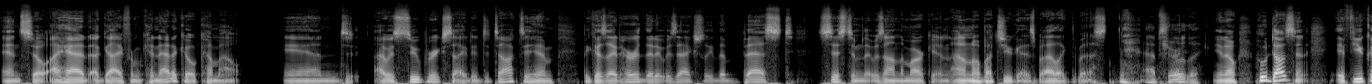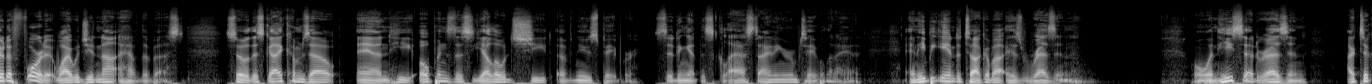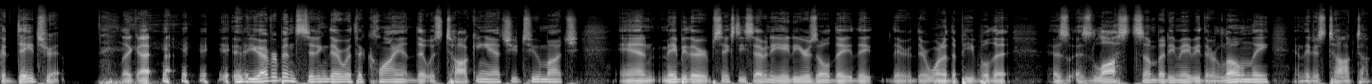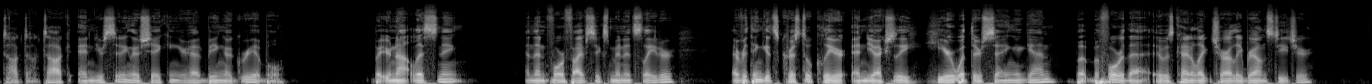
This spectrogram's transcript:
And so I had a guy from Kinetico come out and I was super excited to talk to him because I'd heard that it was actually the best system that was on the market. And I don't know about you guys, but I like the best. Absolutely. You know, who doesn't? If you could afford it, why would you not have the best? So this guy comes out and he opens this yellowed sheet of newspaper sitting at this glass dining room table that I had. And he began to talk about his resin. Well, when he said resin, I took a day trip. Like, I, I- have you ever been sitting there with a client that was talking at you too much, and maybe they're 60, 70, 80 years old? They they they're they're one of the people that has has lost somebody. Maybe they're lonely, and they just talk, talk, talk, talk, talk, and you're sitting there shaking your head, being agreeable, but you're not listening. And then four, five, six minutes later, everything gets crystal clear, and you actually hear what they're saying again. But before that, it was kind of like Charlie Brown's teacher.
